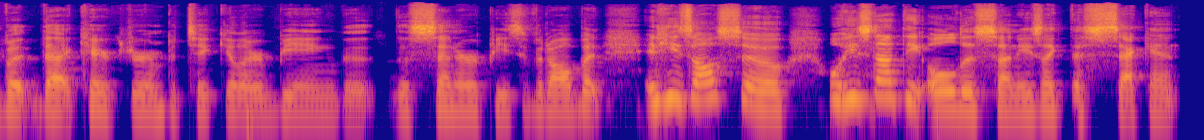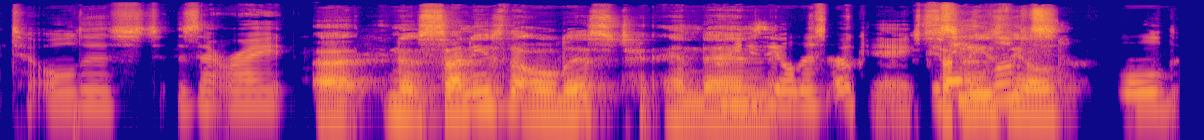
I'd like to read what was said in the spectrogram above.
but that character in particular being the the centerpiece of it all. But and he's also well, he's not the oldest son. He's like the second to oldest. Is that right? Uh, no, Sonny's the oldest, and then oh, he's the oldest. Okay, Sonny's the old. Old,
